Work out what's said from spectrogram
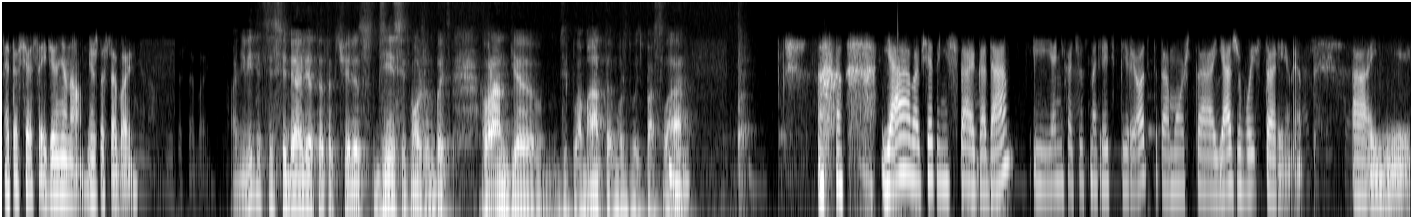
Это все соединено между собой. А не видите себя лет так через 10, может быть, в ранге дипломата, может быть, посла? Я вообще-то не считаю года, и я не хочу смотреть вперед, потому что я живу историями. А, и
